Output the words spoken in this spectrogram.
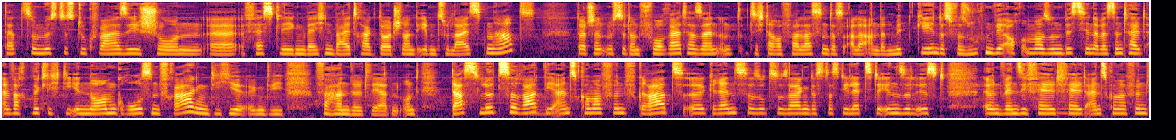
Dazu müsstest du quasi schon äh, festlegen, welchen Beitrag Deutschland eben zu leisten hat. Deutschland müsste dann Vorreiter sein und sich darauf verlassen, dass alle anderen mitgehen. Das versuchen wir auch immer so ein bisschen, aber es sind halt einfach wirklich die enorm großen Fragen, die hier irgendwie verhandelt werden. Und das Lützerath, die 1,5 Grad äh, Grenze sozusagen, dass das die letzte Insel ist äh, und wenn sie fällt, fällt 1,5.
